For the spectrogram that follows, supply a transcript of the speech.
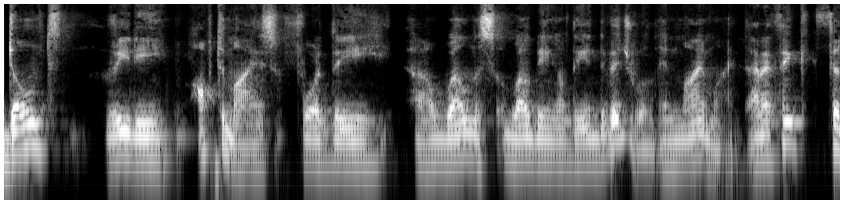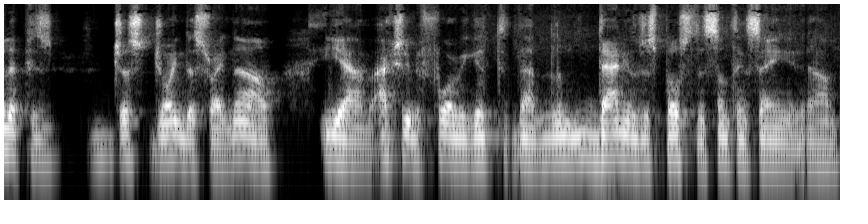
don't really optimize for the uh, wellness well-being of the individual in my mind and i think philipp has just joined us right now yeah actually before we get to that daniel just posted something saying um,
